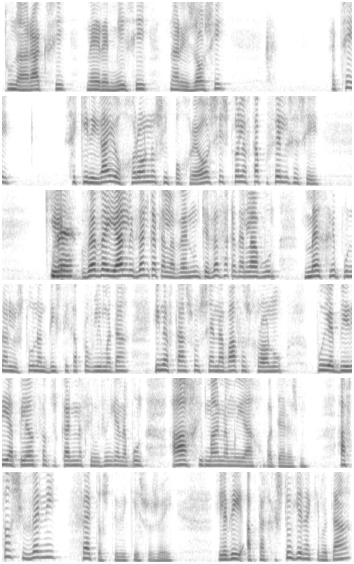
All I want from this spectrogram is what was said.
του να ράξει, να ηρεμήσει, να ριζώσει. Έτσι. Σε κυνηγάει ο χρόνος, οι υποχρεώσεις και όλα αυτά που θέλεις εσύ. Και Ναι. βέβαια οι άλλοι δεν καταλαβαίνουν και δεν θα καταλάβουν μέχρι που να λουστούν αντίστοιχα προβλήματα ή να φτάσουν σε ένα βάθος χρόνου που η εμπειρία πλέον θα τους κάνει να θυμηθούν για να πούν «Αχ, η μάνα μου ή αχ, ο πατέρας μου». Αυτό συμβαίνει φέτος στη δική σου ζωή. Δηλαδή, από τα Χριστούγεννα και μετά,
